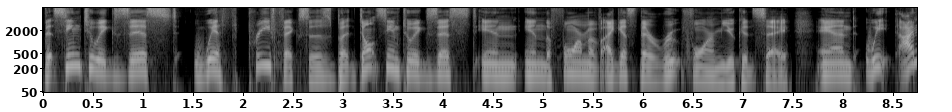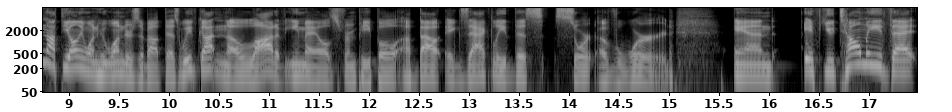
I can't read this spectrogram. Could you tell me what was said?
that seem to exist with prefixes, but don't seem to exist in in the form of I guess their root form, you could say. And we I'm not the only one who wonders about this. We've gotten a lot of emails from people about exactly this sort of word, and if you tell me that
